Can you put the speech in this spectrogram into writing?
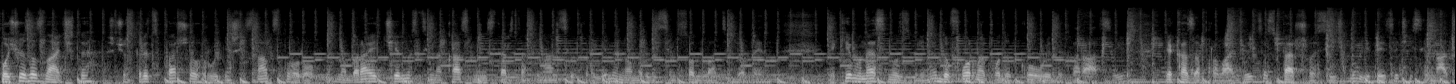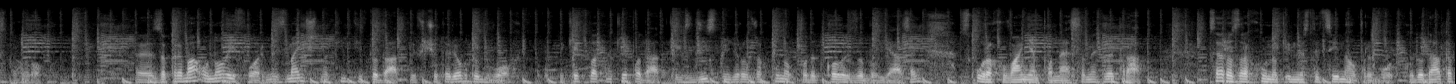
Хочу зазначити, що з 31 грудня 2016 року набирає чинності наказ Міністерства фінансів України номер 821, яким внесено зміни до форми податкової декларації, яка запроваджується з 1 січня 2017 року. Е, Зокрема, у новій формі зменшено кількість додатків з 4 до 2, в яких платники податків здійснюють розрахунок податкових зобов'язань з урахуванням понесених витрат. Це розрахунок інвестиційного прибутку, додаток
